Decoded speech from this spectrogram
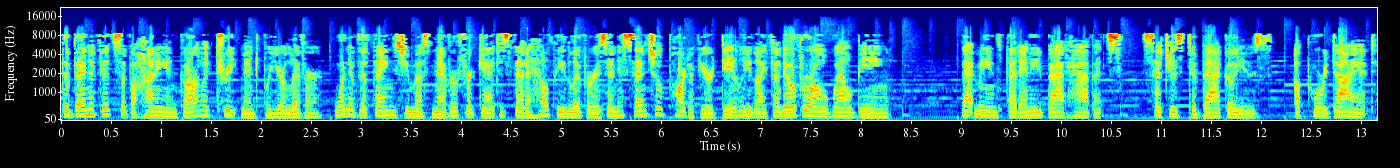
The benefits of a honey and garlic treatment for your liver. One of the things you must never forget is that a healthy liver is an essential part of your daily life and overall well-being. That means that any bad habits, such as tobacco use, a poor diet,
